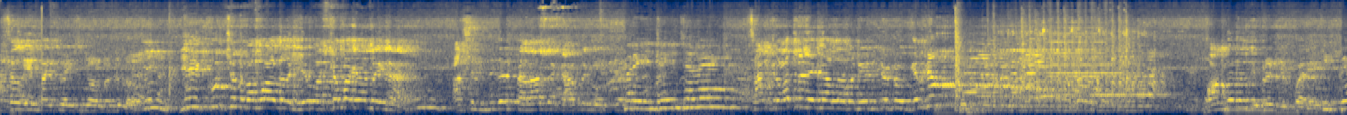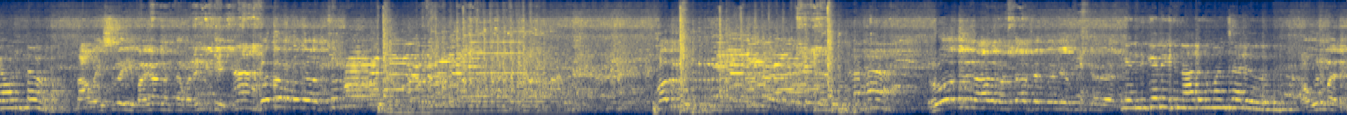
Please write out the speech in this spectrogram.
అసలు నేను మంచి వయసులో రోజుల్లో. ఈ కూర్చున్న మగవాళ్ళు ఏ ఒక్క మగాళ్ళైనా అసలు ఇంటి దగ్గర తలాంతా కాపురం చేయించావే? సంక్రాంతి లింగాల్లో మన ఇంటి గిరిగం తిప్పినట్టు చెప్పారు తిప్పే ఉంటావు. నా వయసులో ఈ మగాళ్ళంతా మన ఇంటికి. రోజు నాలుగు మంచాలు సిద్ధం చేసుకుంటారు. ఎందుకే నీకు నాలుగు మంచాలు? అవును మరి.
